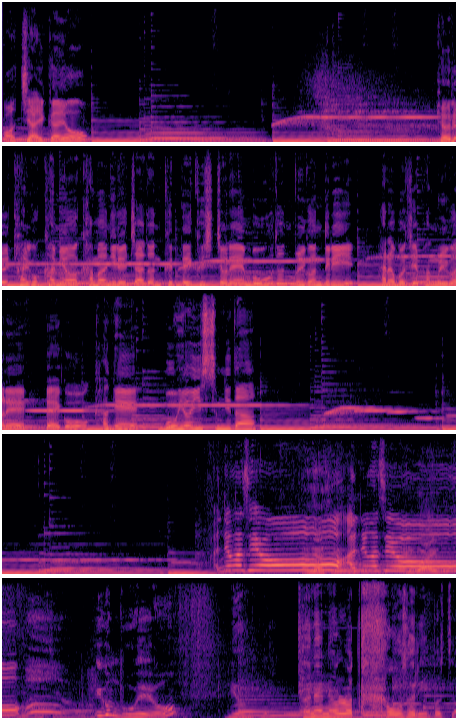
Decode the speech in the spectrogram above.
어찌할까요? 별을 탈곡하며 가만히를 짜던 그때 그 시절의 모든 물건들이 할아버지 박물관에 빼곡하게 모여 있습니다. 안녕하세요. 안녕하세요. 안녕하세요. 아이고, 뭐예요? 전에 놀러 다 옷을 입었죠.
